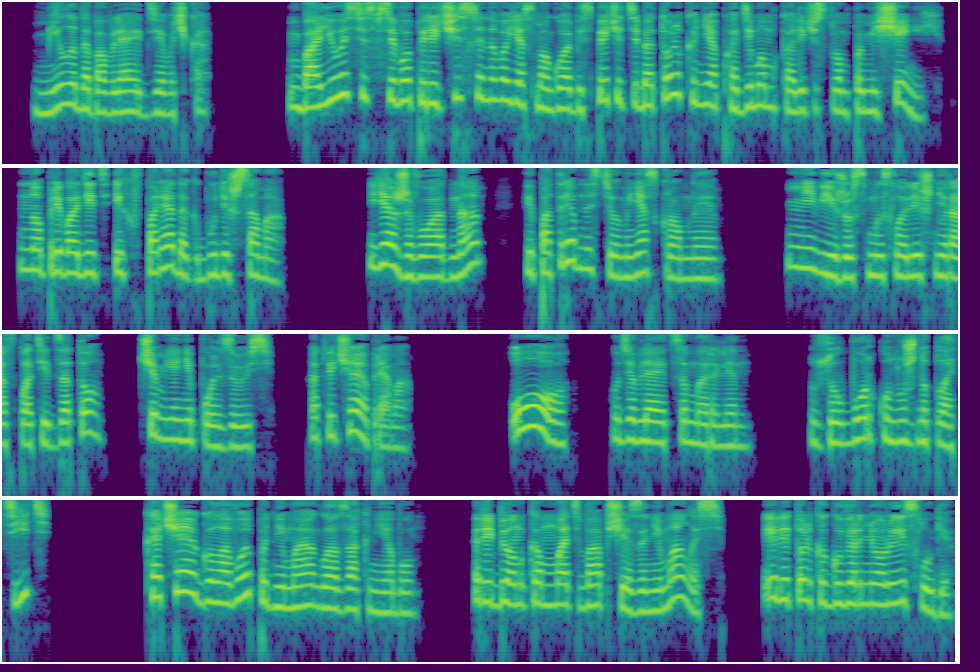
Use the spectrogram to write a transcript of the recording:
— мило добавляет девочка. «Боюсь, из всего перечисленного я смогу обеспечить тебя только необходимым количеством помещений, но приводить их в порядок будешь сама. Я живу одна, и потребности у меня скромные. Не вижу смысла лишний раз платить за то, чем я не пользуюсь. Отвечаю прямо. «О!» — удивляется Мэрилин. «За уборку нужно платить?» Качаю головой, поднимая глаза к небу. Ребенком мать вообще занималась? Или только гувернеры и слуги?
